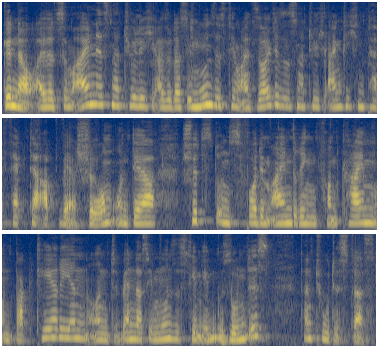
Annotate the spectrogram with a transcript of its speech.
Genau, also zum einen ist natürlich, also das Immunsystem als solches ist natürlich eigentlich ein perfekter Abwehrschirm und der schützt uns vor dem Eindringen von Keimen und Bakterien und wenn das Immunsystem eben gesund ist, dann tut es das.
